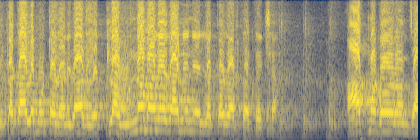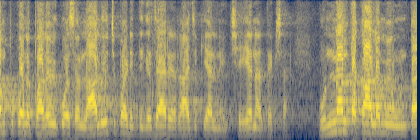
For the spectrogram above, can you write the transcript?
ఎంతకాలం ఉంటుందని కాదు ఎట్లా ఉన్నామనే దాన్ని నేను లెక్క కడతా అధ్యక్ష. ఆత్మగౌరవం చంపుకొని పదవి కోసం లాలూచిపడి దిగజారే రాజకీయాలు నేను చేయను అధ్యక్ష. ఉన్నంత కాలమే ఉంటా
